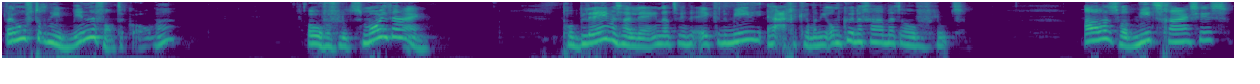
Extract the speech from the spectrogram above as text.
Daar hoeft toch niet minder van te komen? Overvloed is mooi daar. Probleem is alleen dat we in de economie eigenlijk helemaal niet om kunnen gaan met overvloed. Alles wat niet schaars is,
